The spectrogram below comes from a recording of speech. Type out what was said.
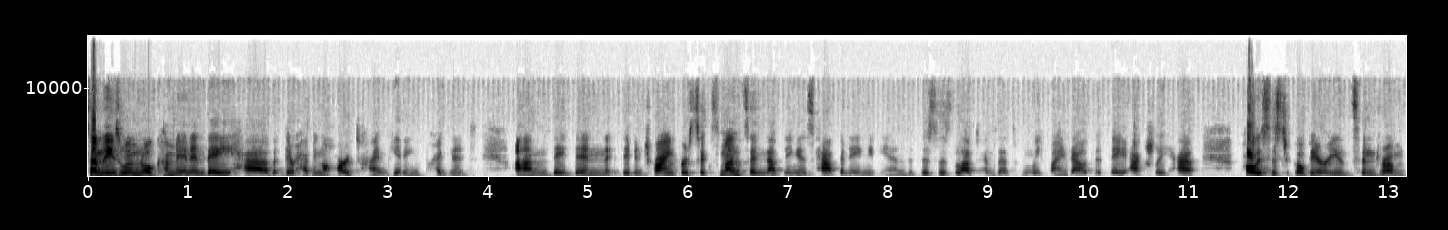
Some of these women will come in and they have they're having a hard time getting pregnant. Um, they've been they've been trying for six months and nothing is happening. And this is a lot of times that's when we find out that they actually have polycystic ovarian syndrome.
